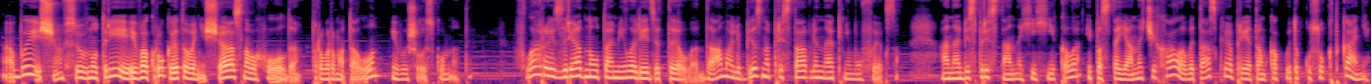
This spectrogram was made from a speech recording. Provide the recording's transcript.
«Обыщем все внутри и вокруг этого несчастного холда», — пробормотал он и вышел из комнаты. Флара изрядно утомила леди Телла, дама, любезно приставленная к нему Фексом. Она беспрестанно хихикала и постоянно чихала, вытаскивая при этом какой-то кусок ткани,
